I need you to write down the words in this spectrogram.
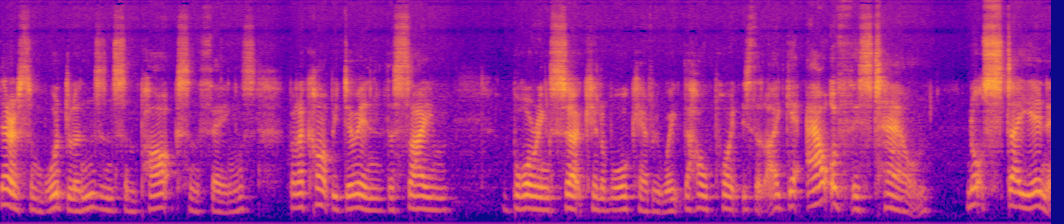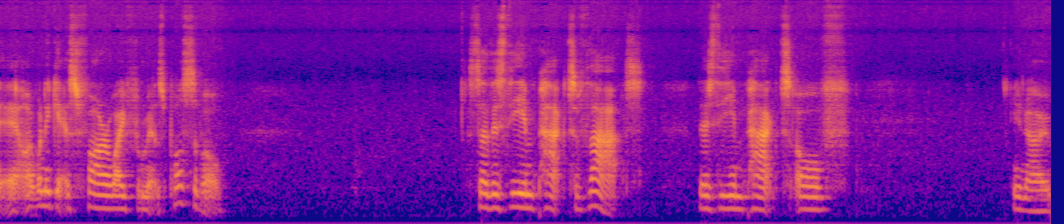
There are some woodlands and some parks and things, but I can't be doing the same boring circular walk every week. The whole point is that I get out of this town, not stay in it. I want to get as far away from it as possible. So there's the impact of that. There's the impact of, you know,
